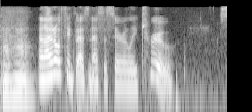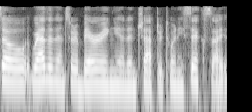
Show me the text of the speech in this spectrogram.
Mm-hmm. And I don't think that's necessarily true. So rather than sort of burying it in chapter 26, I,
